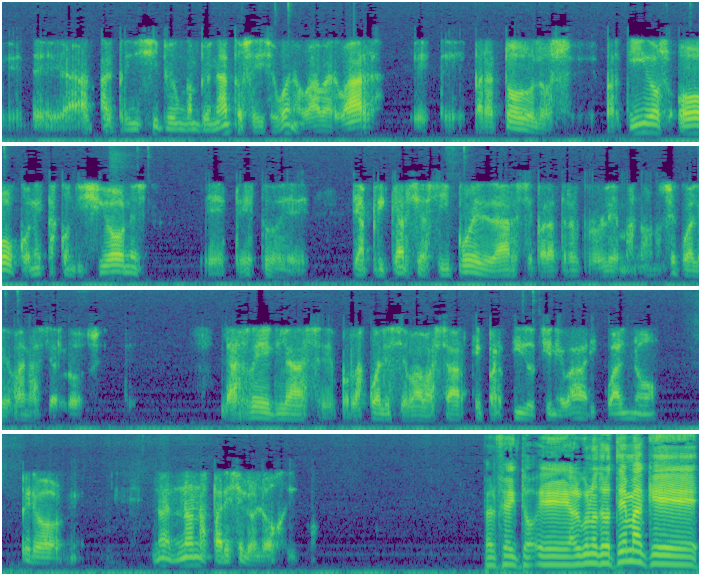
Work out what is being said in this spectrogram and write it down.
eh, de, a, al principio de un campeonato se dice bueno va a haber VAR este, para todos los partidos o con estas condiciones este, esto de, de, aplicarse así puede darse para traer problemas no no sé cuáles van a ser los este, las reglas eh, por las cuales se va a basar qué partido tiene VAR y cuál no pero no, no nos parece lo lógico. Perfecto. Eh, ¿Algún otro tema que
